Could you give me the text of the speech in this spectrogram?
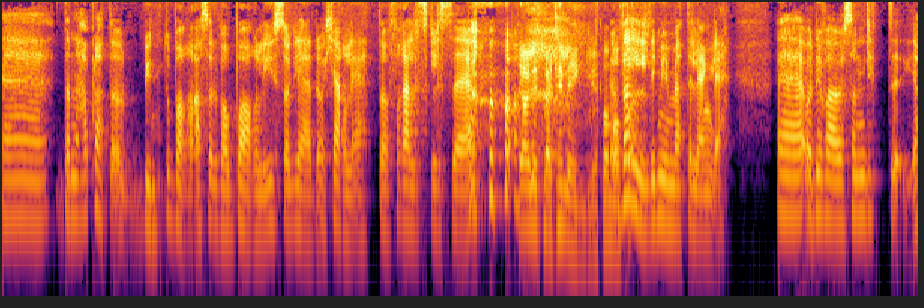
Eh, denne her plata begynte jo bare Altså, det var bare lys og glede og kjærlighet og forelskelse. Ja, litt mer tilgjengelig på en måte. Veldig mye mer tilgjengelig. Eh, og det var jo sånn litt ja,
